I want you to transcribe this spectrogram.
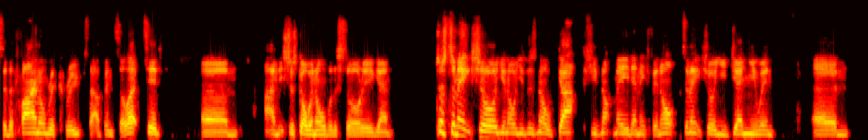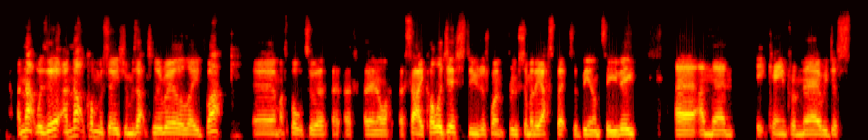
to the final recruits that have been selected, um, and it's just going over the story again just to make sure you know you, there's no gaps, you've not made anything up, to make sure you're genuine. Um, and that was it. And that conversation was actually really laid back. Um, I spoke to a, a, a, you know a psychologist who just went through some of the aspects of being on TV, uh, and then it came from there. We just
